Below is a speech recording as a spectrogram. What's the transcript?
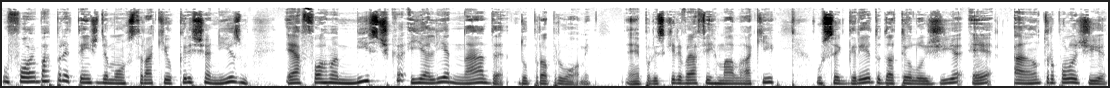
o Feuerbach pretende demonstrar que o cristianismo é a forma mística e alienada do próprio homem. É por isso que ele vai afirmar lá que o segredo da teologia é a antropologia.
